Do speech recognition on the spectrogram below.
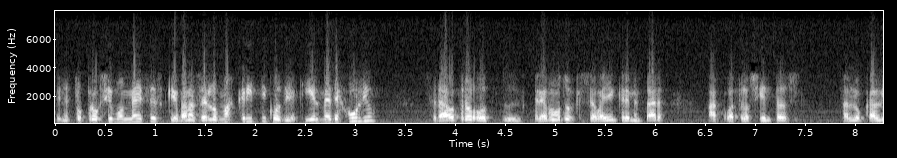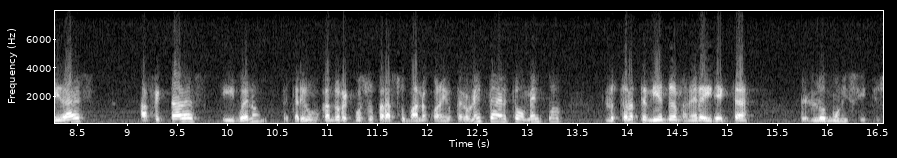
en estos próximos meses, que van a ser los más críticos de aquí el mes de julio, será otro, esperemos nosotros que se vaya a incrementar a 400 localidades afectadas y bueno, estaremos buscando recursos para sumarnos con ellos. Pero en este, en este momento lo están atendiendo de manera directa los municipios.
